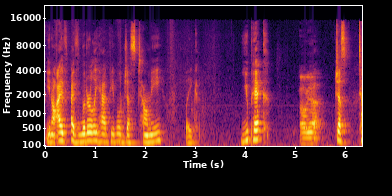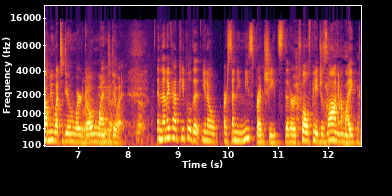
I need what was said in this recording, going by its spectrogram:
you know, I've I've literally had people just tell me, like, you pick, Oh yeah. just tell me what to do and where to go and when to do it. Yeah. And then I've had people that, you know, are sending me spreadsheets that are 12 pages long and I'm like,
